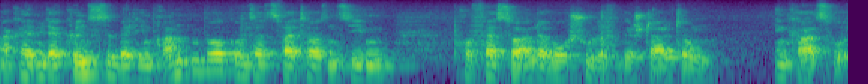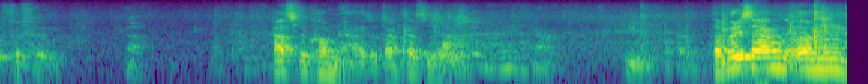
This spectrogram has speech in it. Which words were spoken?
Akademie der Künste Berlin-Brandenburg und seit 2007 Professor an der Hochschule für Gestaltung in Karlsruhe für Film. Ja. Herzlich willkommen, Herr Heise. Danke, dass Sie hier sind. Ja. Dann würde ich sagen, ähm,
